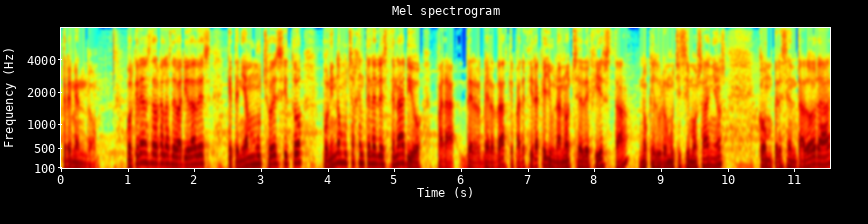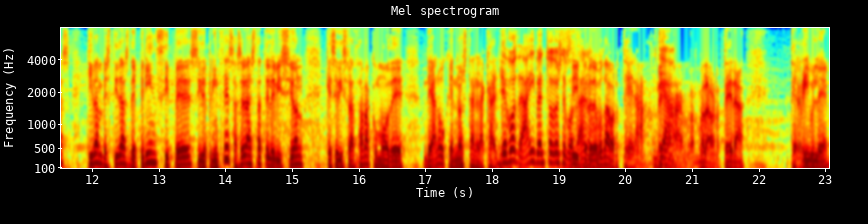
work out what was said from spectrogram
Tremendo. Porque eran estas galas de variedades que tenían mucho éxito, poniendo a mucha gente en el escenario para de verdad que pareciera aquello una noche de fiesta, ¿no? que duró muchísimos años, con presentadoras que iban vestidas de príncipes y de princesas. Era esta televisión que se disfrazaba como de, de algo que no está en la calle. De boda, iban todos de boda. Sí, pero ¿no? de boda hortera. De boda hortera. Terrible.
